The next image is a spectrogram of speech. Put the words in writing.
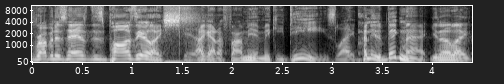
rubbing his hands, his paws here, like shit. I gotta find me a Mickey D's. Like I need a Big Mac. You know, like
